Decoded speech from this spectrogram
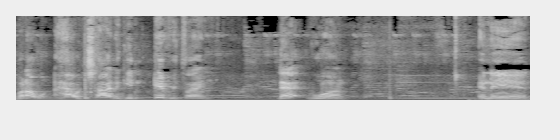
but I, how China getting everything, that one, and then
